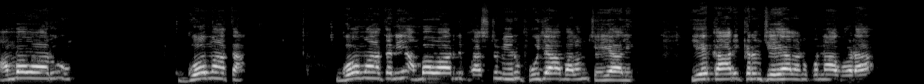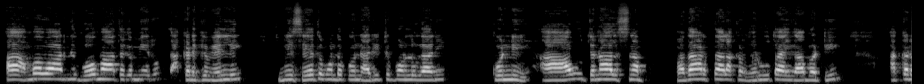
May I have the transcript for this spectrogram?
అమ్మవారు గోమాత గోమాతని అమ్మవారిని ఫస్ట్ మీరు పూజా బలం చేయాలి. ఏ కార్యక్రమం చేయాలనుకున్నా కూడా ఆ అమ్మవారిని గోమాతగా మీరు అక్కడికి వెళ్ళి మీ చేతకుండా కొన్ని అరటి పండ్లు కానీ కొన్ని ఆ ఆవు తినాల్సిన పదార్థాలు అక్కడ దొరుకుతాయి కాబట్టి అక్కడ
